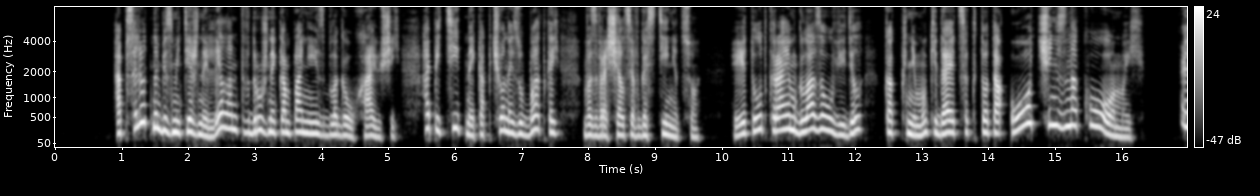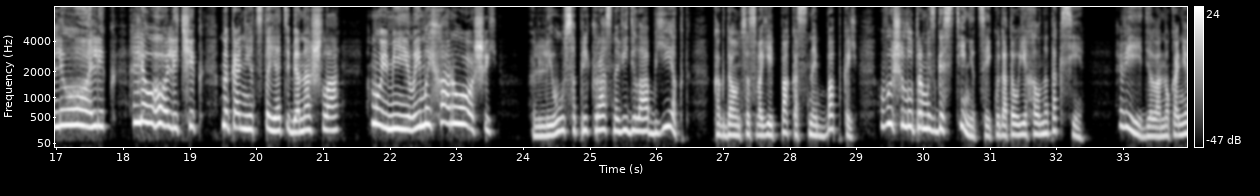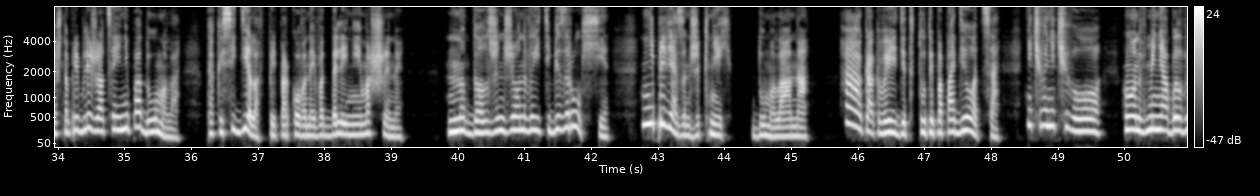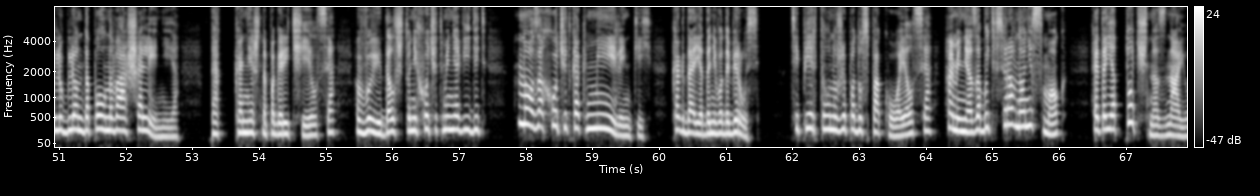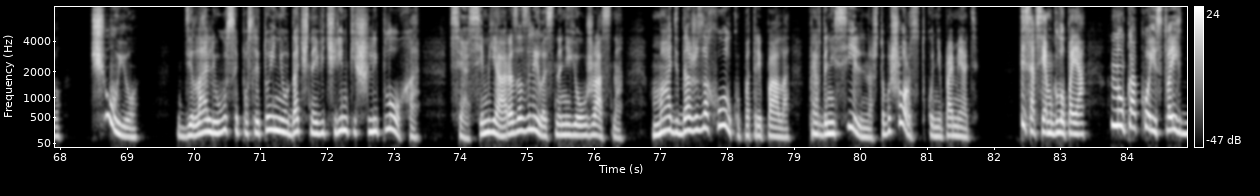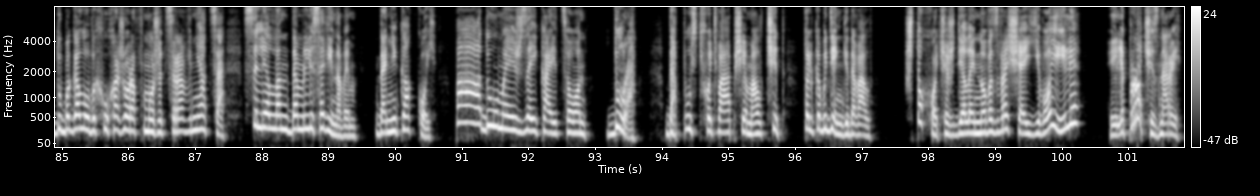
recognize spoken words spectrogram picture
Абсолютно безмятежный Леланд в дружной компании с благоухающей, аппетитной копченой зубаткой возвращался в гостиницу. И тут краем глаза увидел, как к нему кидается кто-то очень знакомый. «Лёлик, Лёличек, наконец-то я тебя нашла! Мой милый, мой хороший!» Лиуса прекрасно видела объект, когда он со своей пакостной бабкой вышел утром из гостиницы и куда-то уехал на такси. Видела, но, конечно, приближаться и не подумала. Так и сидела в припаркованной в отдалении машины. «Но должен же он выйти без рухи. Не привязан же к ней», — думала она. «А как выйдет, тут и попадется. Ничего-ничего, он в меня был влюблен до полного ошаления. Так, конечно, погорячился» Выдал, что не хочет меня видеть, но захочет как миленький, когда я до него доберусь. Теперь-то он уже подуспокоился, а меня забыть все равно не смог. Это я точно знаю. Чую. Дела Люсы после той неудачной вечеринки шли плохо. Вся семья разозлилась на нее ужасно. Мать даже за холку потрепала, правда не сильно, чтобы шорстку не помять. «Ты совсем глупая! Ну какой из твоих дубоголовых ухажеров может сравняться с Леландом Лисовиновым? Да никакой! Подумаешь, заикается он. Дура! Да пусть хоть вообще молчит, только бы деньги давал. Что хочешь, делай, но возвращай его или... Или прочь из норы!»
